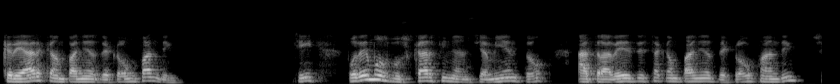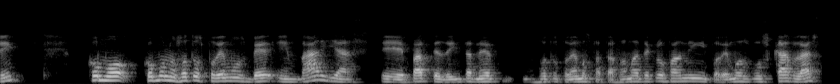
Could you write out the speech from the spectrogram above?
crear campañas de crowdfunding. ¿Sí? Podemos buscar financiamiento a través de estas campañas de crowdfunding, ¿sí? Como, como nosotros podemos ver en varias eh, partes de Internet, nosotros tenemos plataformas de crowdfunding y podemos buscarlas,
